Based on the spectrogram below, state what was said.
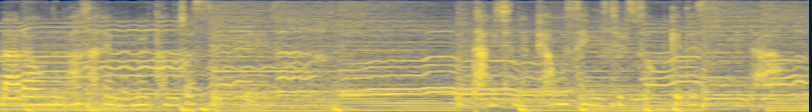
날아오는 화살에 몸을 던졌을 때, 당신을 평생 잊을 수 없게 됐습니다.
